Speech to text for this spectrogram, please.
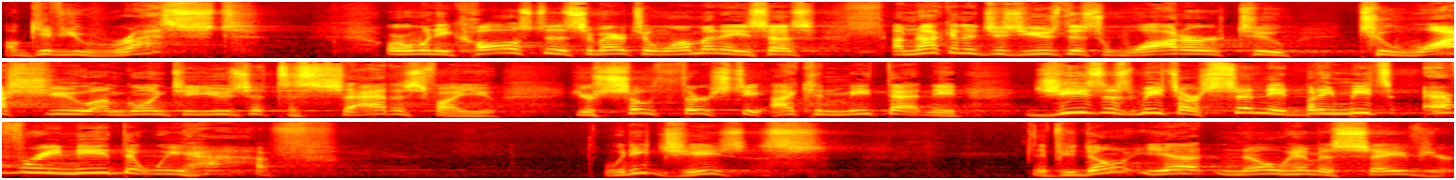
I'll give you rest. Or when he calls to the Samaritan woman and he says, I'm not going to just use this water to, to wash you, I'm going to use it to satisfy you. You're so thirsty, I can meet that need. Jesus meets our sin need, but he meets every need that we have. We need Jesus. If you don't yet know him as Savior,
